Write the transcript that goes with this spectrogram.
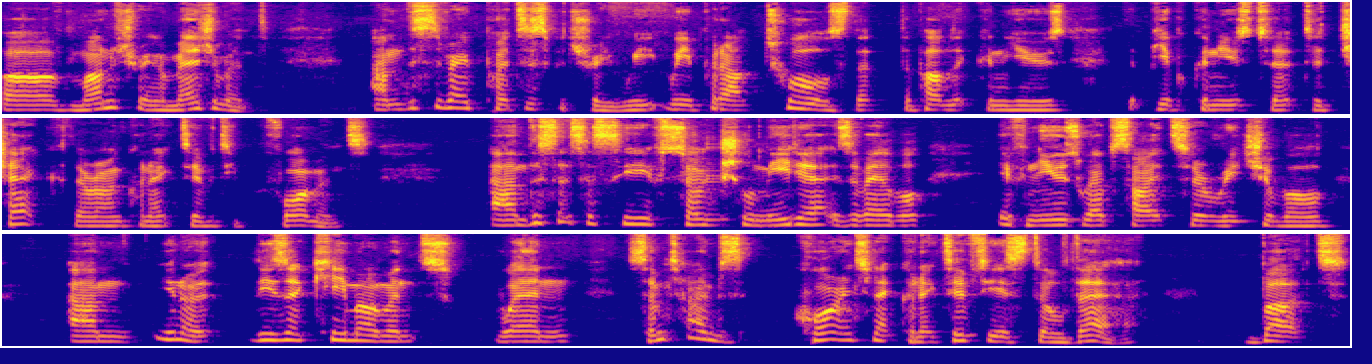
of monitoring or measurement. And this is very participatory. We, we put out tools that the public can use, that people can use to, to check their own connectivity performance. And this lets us see if social media is available, if news websites are reachable. Um, you know, these are key moments when sometimes core internet connectivity is still there, but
